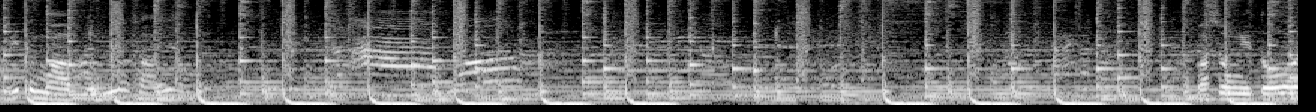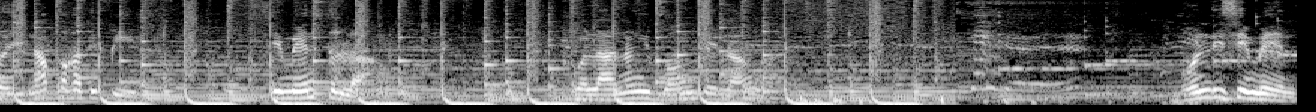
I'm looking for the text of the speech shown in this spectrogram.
Ay, tumapon na, sayang. Basong ito ay napakatipid. Simento lang. Wala nang ibang kailangan. Only cement.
